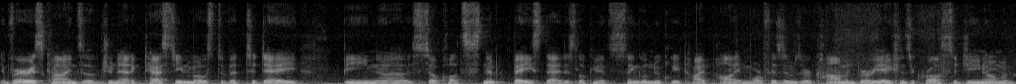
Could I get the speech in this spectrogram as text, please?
various kinds of genetic testing, most of it today being uh, so-called SNP based, that is looking at single nucleotide polymorphisms or common variations across the genome and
